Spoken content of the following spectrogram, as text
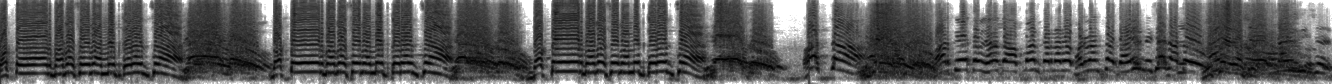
डॉक्टर बाबासाहेब आंबेडकरांचा. डॉक्टर बाबासाहेब आंबेडकरांचा. डॉक्टर बाबासाहेब आंबेडकरांचा. भारतीय संविधानाचा अपमान करणाऱ्या भडव्यांचा जाहीर निषेध असो. जाहीर निषेध.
